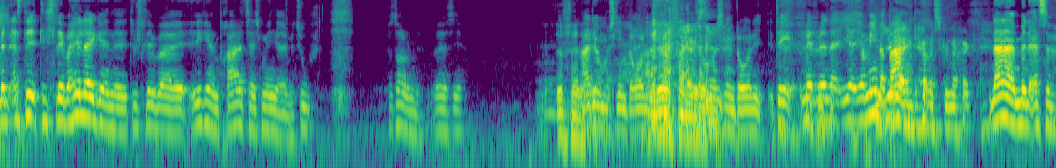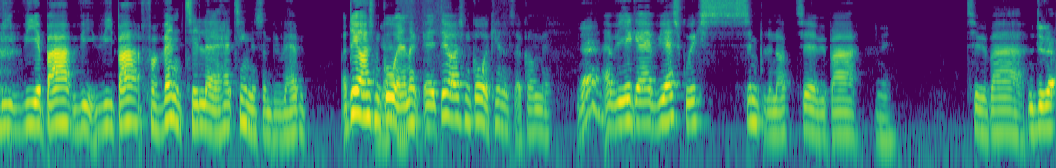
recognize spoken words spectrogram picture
Men altså, det, du slipper heller ikke en, øh, du slipper ikke en prættetasmenia i med Forstår du, hvad jeg siger? Det fatter Nej, det var måske en dårlig. Nej, det var fandme det var måske en dårlig. Det, men, men øh, jeg, jeg mener bare... Jylland kan man sgu nok. Nej, nej, men altså, vi, vi er bare, vi, vi er bare forvant til at have tingene, som vi vil have dem. Og det er også en, god, aner, øh, det er også en god erkendelse at komme med. Ja. At vi, ikke er, vi er sgu ikke simple nok til, at vi bare... Nej. Til vi bare... Men Det er da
